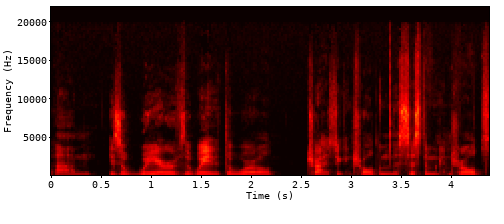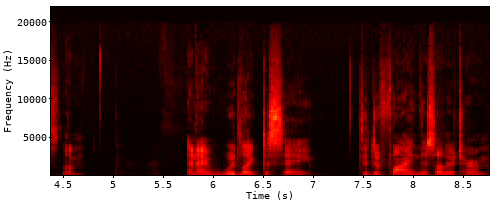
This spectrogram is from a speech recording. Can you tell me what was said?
um, is aware of the way that the world tries to control them, the system controls them. And I would like to say, to define this other term,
